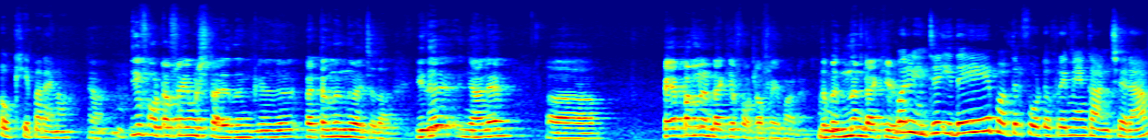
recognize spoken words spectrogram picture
ഓക്കെ പറയണോ? ഈ ഫോട്ടോ ഫ്രെയിം ഇഷ്ടമായത് നിങ്ങൾക്ക് ഇത് പെട്ടെന്ന് നിന്ന് വെച്ചതാ. ഇത് ഞാൻ പേപ്പറിൽ ഉണ്ടാക്കിയ ഫോട്ടോ ഫ്രെയിമാണ് ഇതിപ്പോ ഇന്ന് ഉണ്ടാക്കിയത് ഒരു മിനിറ്റ് ഇതേപോലത്തെ ഒരു ഫോട്ടോ ഫ്രെയിം ഞാൻ കാണിച്ചു തരാം.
